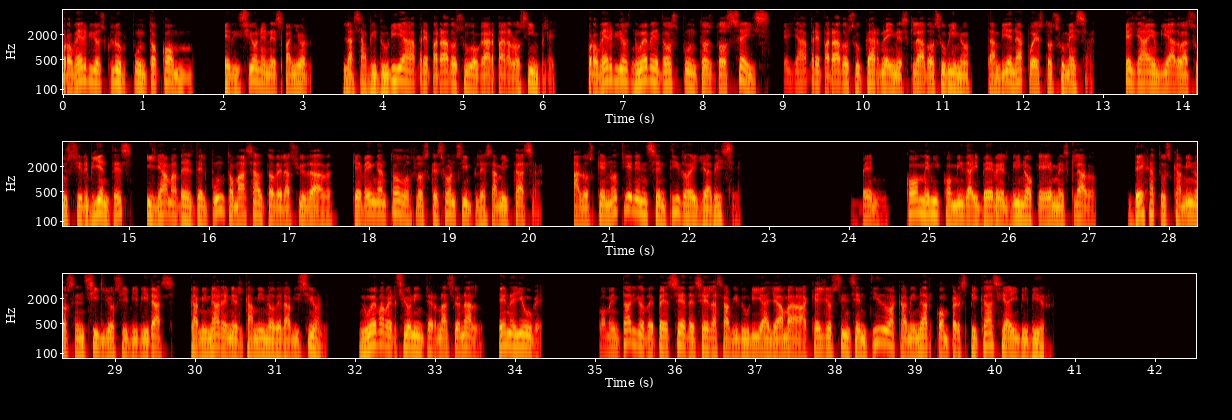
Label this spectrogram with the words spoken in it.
Proverbiosclub.com. Edición en español. La sabiduría ha preparado su hogar para lo simple. Proverbios 9.2.26. Ella ha preparado su carne y mezclado su vino, también ha puesto su mesa. Ella ha enviado a sus sirvientes, y llama desde el punto más alto de la ciudad, que vengan todos los que son simples a mi casa. A los que no tienen sentido ella dice. Ven, come mi comida y bebe el vino que he mezclado. Deja tus caminos sencillos y vivirás, caminar en el camino de la visión. Nueva versión internacional, NIV. Comentario de PCDC La sabiduría llama a aquellos sin sentido a caminar con perspicacia y vivir.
